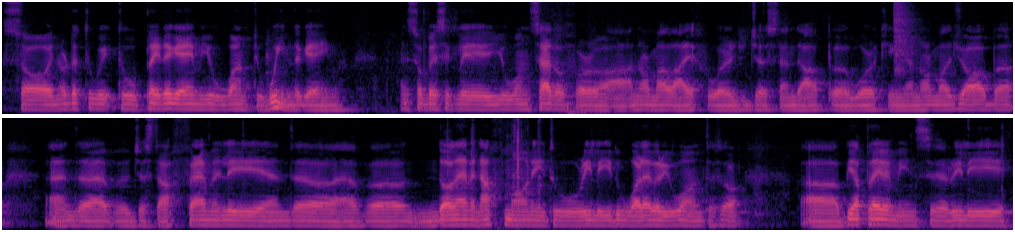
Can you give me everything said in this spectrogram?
So in order to to play the game, you want to win the game, and so basically, you won't settle for a normal life where you just end up uh, working a normal job uh, and have just a family and uh, have uh, don't have enough money to really do whatever you want. So uh, be a player means really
